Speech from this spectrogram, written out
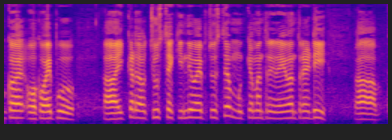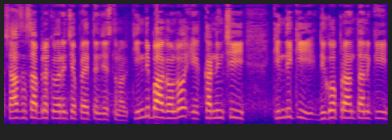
ఒక ఒకవైపు ఇక్కడ చూస్తే కింది వైపు చూస్తే ముఖ్యమంత్రి రేవంత్ రెడ్డి శాసనసభ్యులకు వివరించే ప్రయత్నం చేస్తున్నారు. కింది భాగంలో ఎక్కడి నుంచి కిందికి దిగువ ప్రాంతానికి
